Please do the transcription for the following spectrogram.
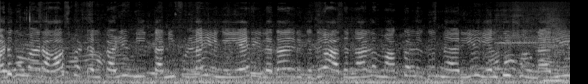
அடுக்குமாறு ஹாஸ்பிட்டல் கழிவு நீர் தண்ணி ஃபுல்லாக எங்கள் ஏரியில தான் இருக்குது. அதனால மக்களுக்கு நிறைய ஹெல்த் இஷ்யூ நிறைய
